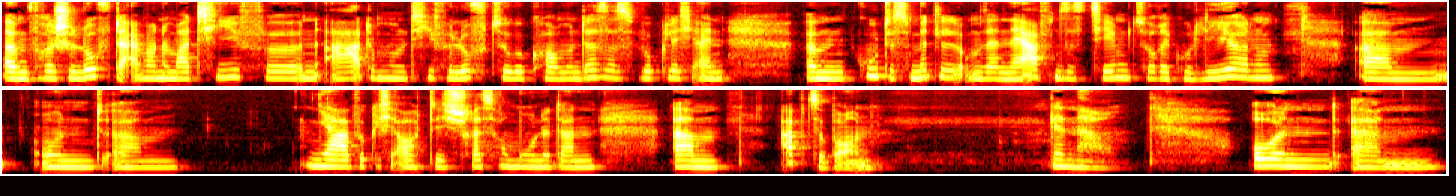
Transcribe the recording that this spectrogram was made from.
Ähm, frische Luft, da einfach nochmal tiefe einen Atem und tiefe Luft zu bekommen. Und das ist wirklich ein ähm, gutes Mittel, um sein Nervensystem zu regulieren ähm, und ähm, ja, wirklich auch die Stresshormone dann ähm, abzubauen. Genau. Und ähm,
